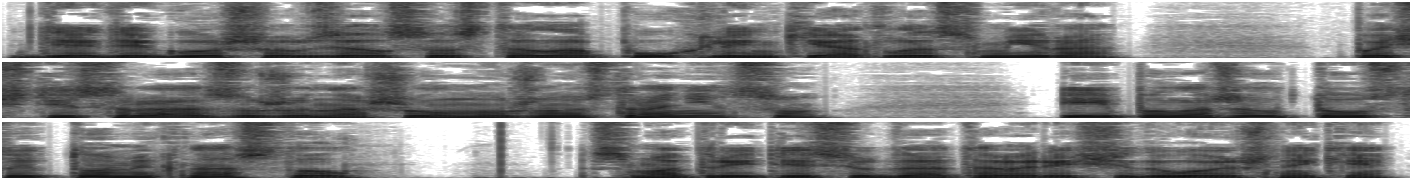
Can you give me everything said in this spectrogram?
Дядя Гоша взял со стола пухленький атлас мира, почти сразу же нашел нужную страницу и положил толстый томик на стол. «Смотрите сюда, товарищи двоечники».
